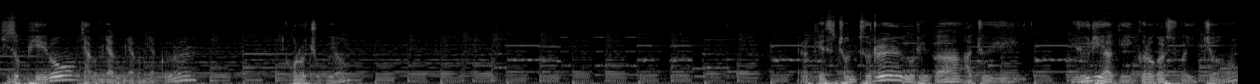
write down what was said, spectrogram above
지속 피해로 야금야금 야금야금 걸어주고요. 이렇게 해서 전투를 우리가 아주 유, 유리하게 이끌어갈 수가 있죠.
